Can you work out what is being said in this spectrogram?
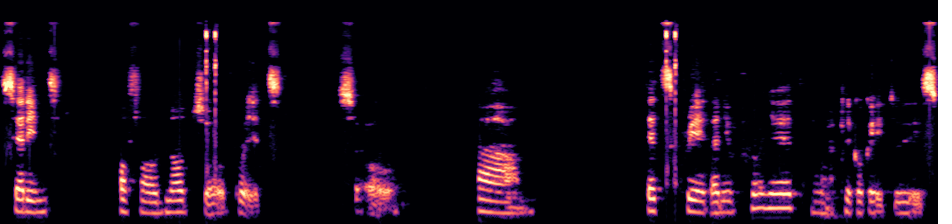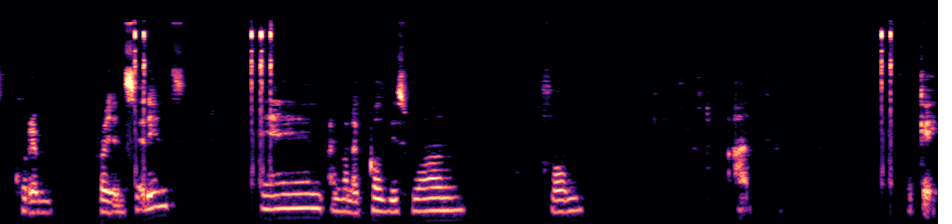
settings of our node or projects. So um, let's create a new project. I'm gonna click OK to this current project settings. And I'm gonna call this one phone ad. Okay.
